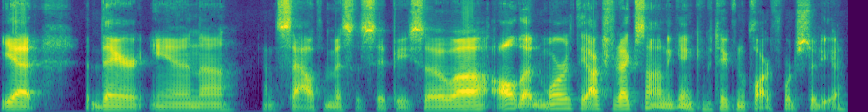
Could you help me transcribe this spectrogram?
yet. They're in, uh, in South Mississippi. So uh, all that and more at the Oxford Exxon. Again, coming to you from the Clark Ford Studio.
